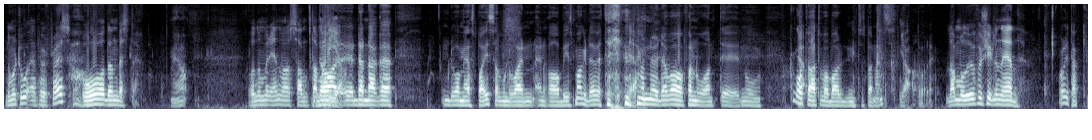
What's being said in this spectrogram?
Nummer to er First Price, og den beste. ja. Og nummer en var Santa var, Maria. eh, den der, eh, om det var mer spice eller om det var en, en rar bismak, det vet jeg ikke. Ja. Men eh, det var i hvert fall noe annet. Det, noe, det kan godt være at det var bare nytt og spennende. Ja. Det var det. Da må du jo få skylle ned. Oi, takk.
